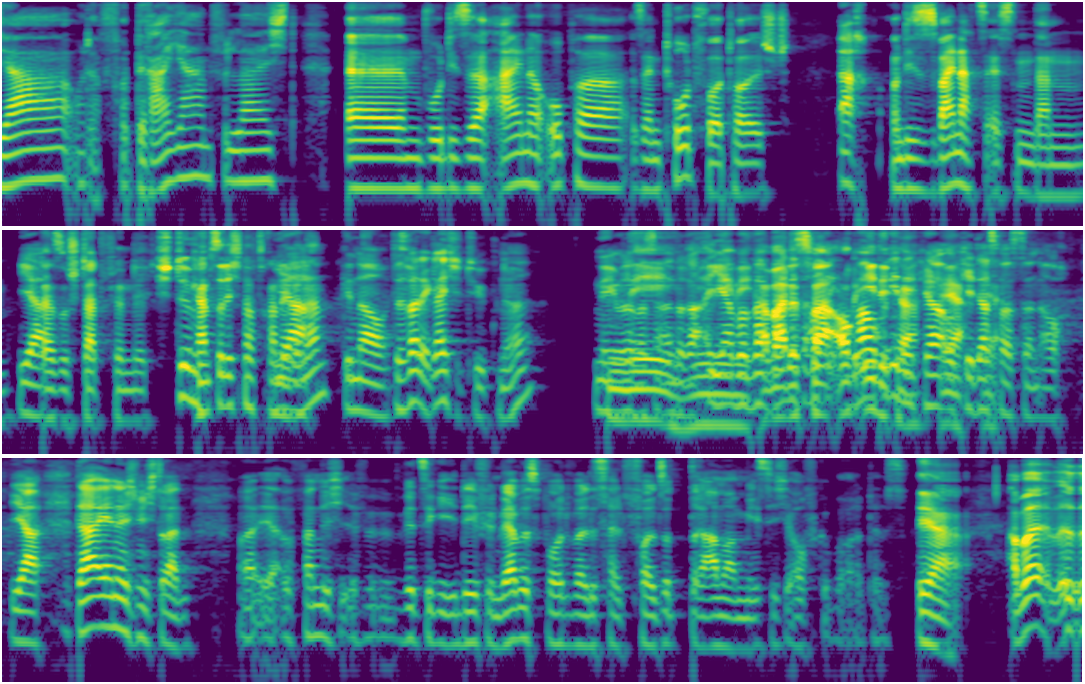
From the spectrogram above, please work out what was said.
Jahr oder vor drei Jahren vielleicht, ähm, wo dieser eine Opa seinen Tod vortäuscht. Ach. Und dieses Weihnachtsessen dann ja. da so stattfindet. Stimmt. Kannst du dich noch dran ja, erinnern? Genau, das war der gleiche Typ, ne? Nee, oder nee, was anderes. Nee, ja, aber, war, aber war das, das, war auch, war Edeka. Edeka. Okay, ja, das ja. war es dann auch. Ja, da erinnere ich mich dran. Ja, fand ich witzige Idee für einen Werbespot, weil das halt voll so dramamäßig aufgebaut ist. Ja, aber äh,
